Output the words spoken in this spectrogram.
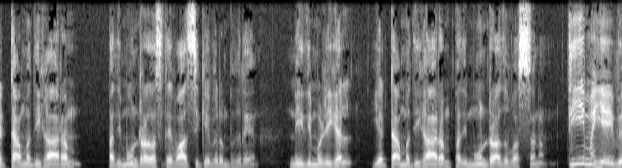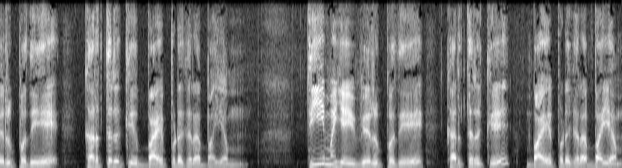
எட்டாம் அதிகாரம் பதிமூன்றாவது வசத்தை வாசிக்க விரும்புகிறேன். நீதிமொழிகள் எட்டாம் அதிகாரம் பதிமூன்றாவது வசனம். தீமையை வெறுப்பதே கர்த்தருக்கு பயப்படுகிற பயம். தீமையை வெறுப்பதே கர்த்தருக்கு பயப்படுகிற பயம்.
